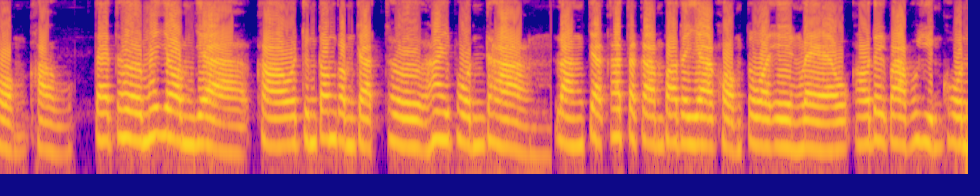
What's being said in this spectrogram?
ของเขา แต่เธอไม่ยอมหย่าเขาจึงต้องกำจัดเธอให้พ้นทาง หลังจากฆาตกรรมภรรยาของตัวเองแล้ว เขาได้พาผู้หญิงคน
